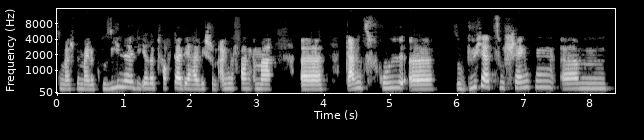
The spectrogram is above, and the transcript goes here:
zum Beispiel meine Cousine, die ihre Tochter, der habe ich schon angefangen, immer äh, ganz früh äh, so Bücher zu schenken, ähm,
